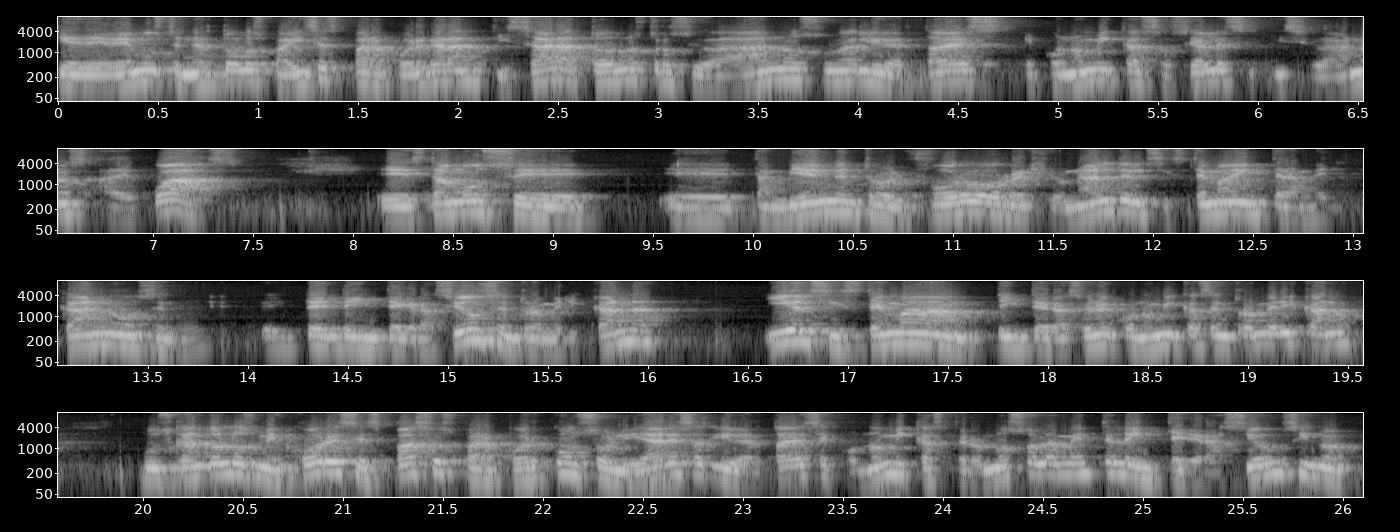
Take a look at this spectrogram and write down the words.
que debemos tener todos los países para poder garantizar a todos nuestros ciudadanos unas libertades económicas, sociales y ciudadanas adecuadas. Estamos eh, eh, también dentro del foro regional del sistema interamericano de, de, integración centroamericana y el sistema de integración económica centroamericano, buscando los mejores espacios para poder consolidar esas libertades económicas, pero no solamente la integración, sino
